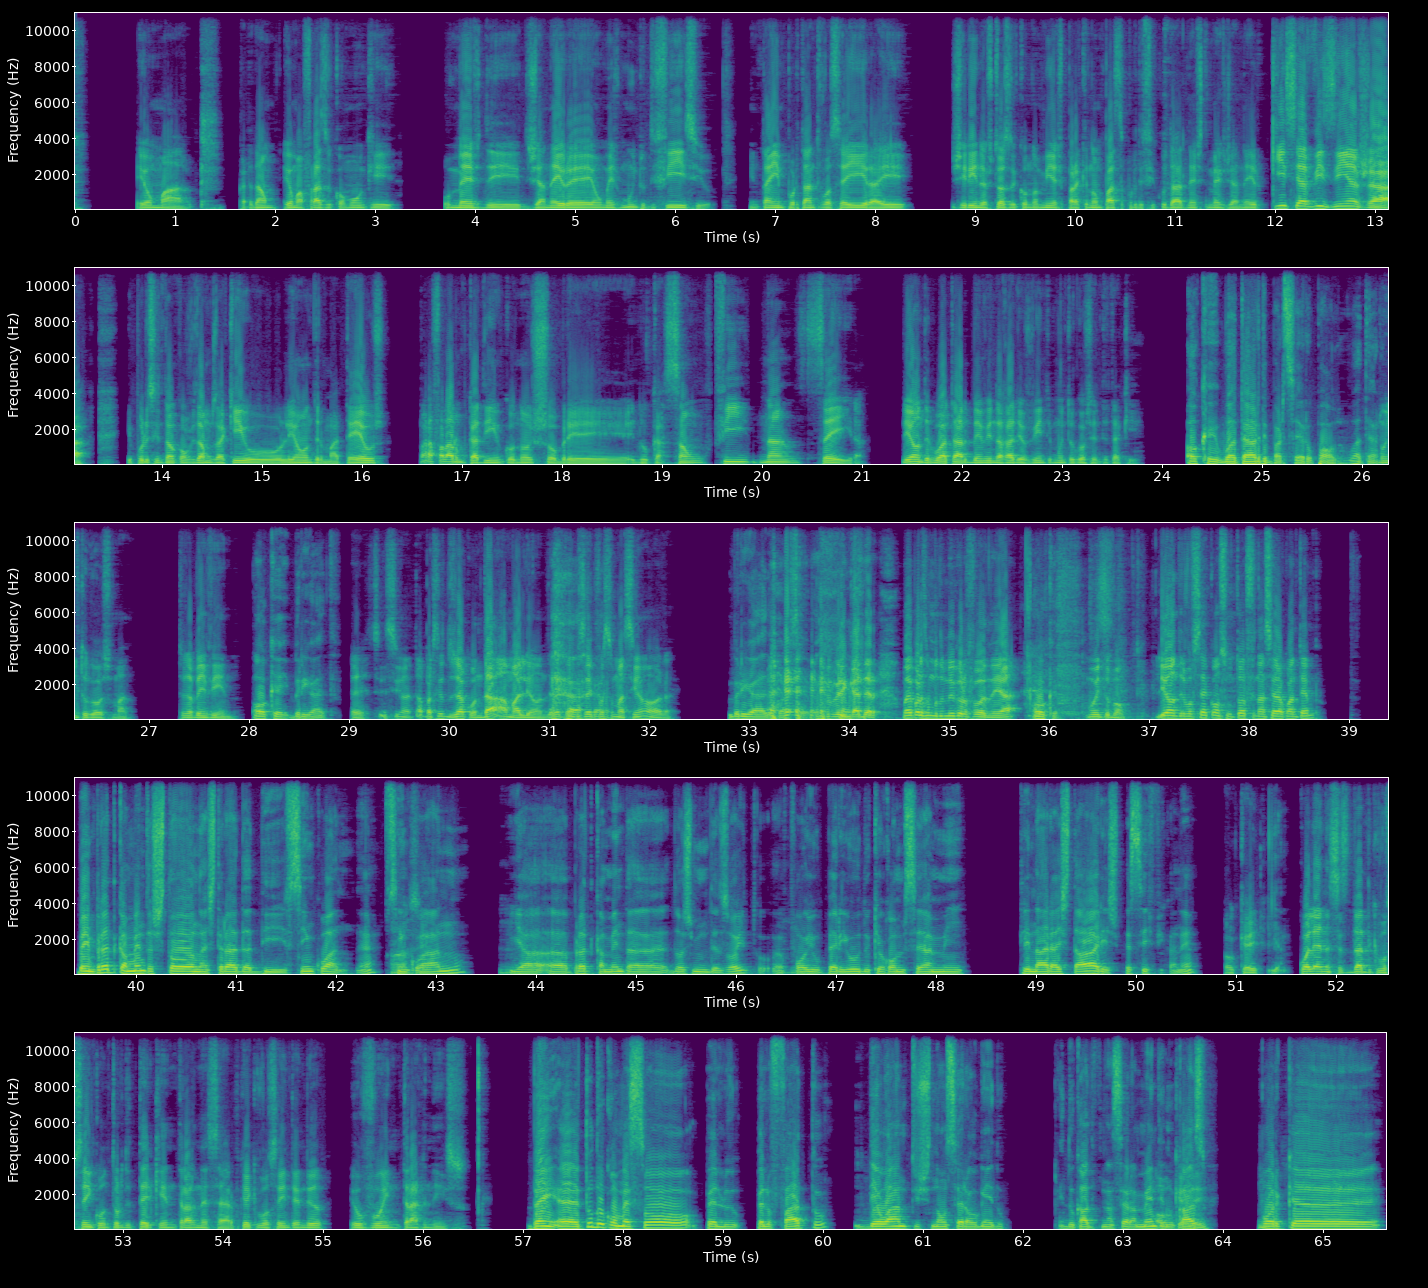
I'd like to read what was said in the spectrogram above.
é uma, perdão, é uma frase comum que o mês de, de janeiro é um mês muito difícil. Então é importante você ir aí gerindo as suas economias para que não passe por dificuldade neste mês de janeiro, que se avizinha já. E por isso então convidamos aqui o Leandro Mateus para falar um bocadinho conosco sobre educação financeira. Leandro, boa tarde, bem-vindo à Rádio 20, muito gosto de ter aqui. Ok, boa tarde, parceiro Paulo. Boa tarde. Muito gosto, mano. Seja bem-vindo. Ok, obrigado. É, sim, senhor. Tá parecido já com dama, Leandro. Eu pensei que fosse uma senhora. Obrigado, parceiro. Brincadeira. Mais próximo do microfone, já? ok. Muito bom. Leandro, você é consultor financeiro há quanto tempo? Bem, praticamente estou na estrada de 5 anos, né? 5 sim. anos. Uhum. E a, praticamente a 2018 eh, foi o período que eu comecei a me inclinar a esta área específica, né? Ok. Yeah. Qual é a necessidade que você encontrou de ter que entrar nessa área? Por que, que você entendeu eu vou entrar nisso? Bem, eh, tudo começou pelo, pelo fato de eu antes não ser alguém edu- educado financeiramente, no Ok. caso, porque,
